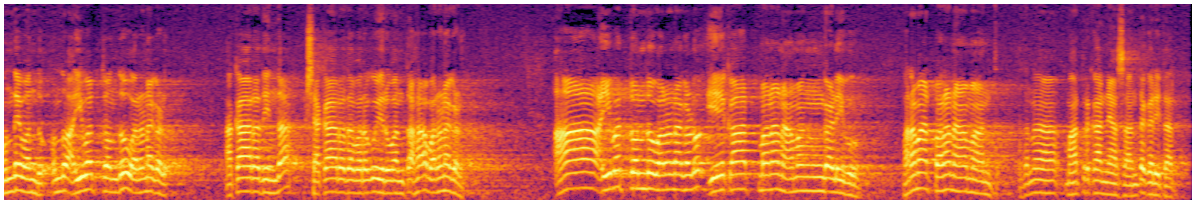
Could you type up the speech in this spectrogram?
ಮುಂದೆ ಒಂದು ಒಂದು ಐವತ್ತೊಂದು ವರ್ಣಗಳು. ಅಕಾರದಿಂದ ಕ್ಷಕಾರದವರೆಗೂ ಇರುವಂತಹ ವರ್ಣಗಳು. ಆ ಐವತ್ತೊಂದು ವರ್ಣಗಳು ಏಕಾತ್ಮನ ನಾಮಗಳಿವು. ಪರಮಾತ್ಮನ ನಾಮ ಅಂತ. ಅದನ್ನು ಮಾತೃಕಾನ್ಯಾಸ ಅಂತ ಕರೀತಾರೆ.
